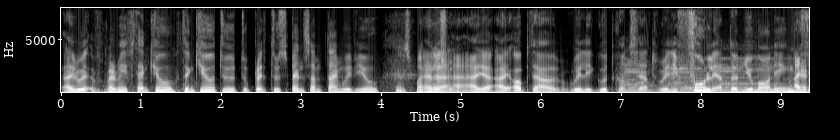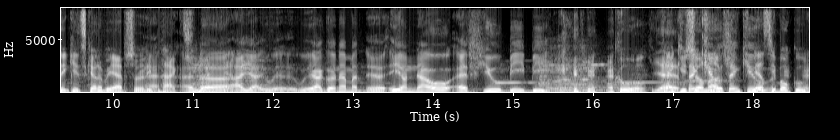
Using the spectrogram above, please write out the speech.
I re- very thank you, thank you to to pre- to spend some time with you. It's my and uh, pleasure. I, I I hope there are really good concert, really full at the new morning. I think it's going to be absolutely Uh, packed and tonight. uh, yeah. I, uh, we, we are gonna ma- uh, hear now F U B B. cool. Yeah, thank you so thank you, much. thank you. Merci beaucoup.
